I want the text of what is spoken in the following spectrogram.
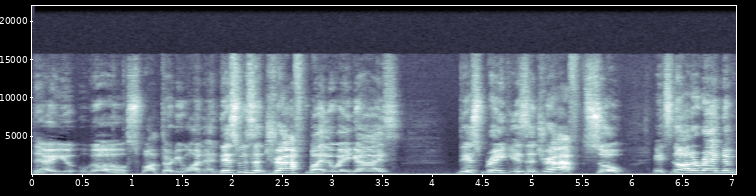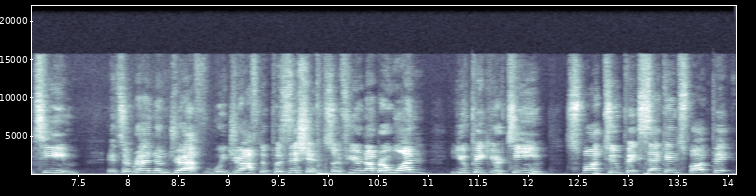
there you go. Spot 31. And this was a draft, by the way, guys. This break is a draft, so it's not a random team. It's a random draft. We draft a position. So if you're number one, you pick your team. Spot two picks second. Spot pick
